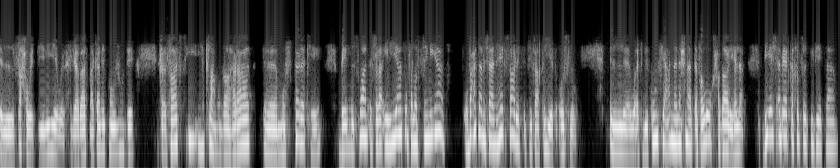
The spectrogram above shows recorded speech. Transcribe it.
الصحوة الدينية والحجابات ما كانت موجودة. فصار في يطلع مظاهرات آه، مشتركة بين نسوان إسرائيليات وفلسطينيات. وبعدها مشان هيك صارت اتفاقية أوسلو. وقت بيكون في عندنا نحن تفوق حضاري. هلا بإيش أمريكا خسرت بفيتنام؟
